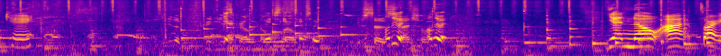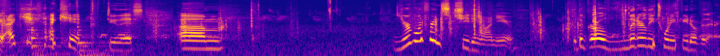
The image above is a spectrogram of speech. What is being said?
okay. You're the prettiest girl in the Just world. give, give it. You're so I'll do it. special. I'll do it. Yeah, no, I sorry, I can't I can't do this. Um Your boyfriend's cheating on you. With a girl literally 20 feet over there.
